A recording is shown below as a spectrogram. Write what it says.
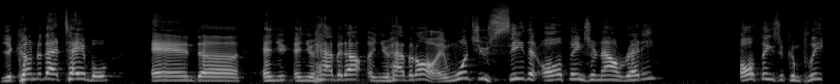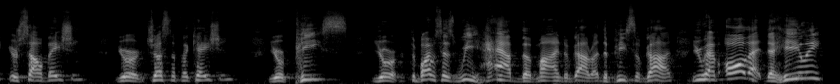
You come to that table and uh, and you and you have it out and you have it all. And once you see that all things are now ready, all things are complete. Your salvation, your justification, your peace, your the Bible says we have the mind of God, right? The peace of God. You have all that. The healing,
